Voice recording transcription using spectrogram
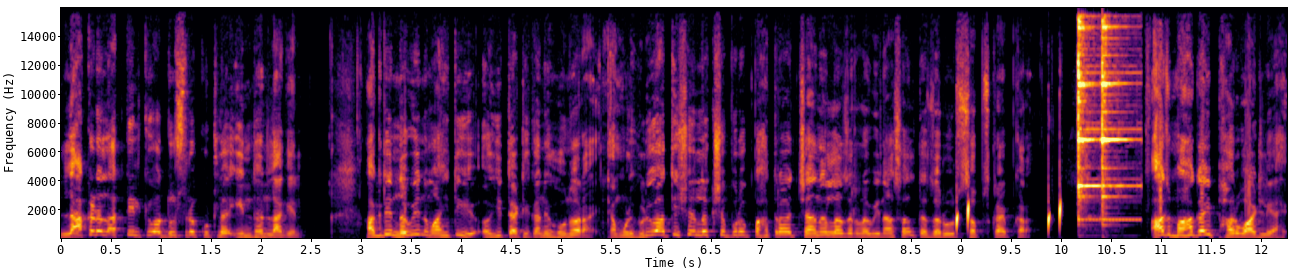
लाकडं लागतील किंवा दुसरं कुठलं इंधन लागेल? अगदी नवीन माहिती ही त्या ठिकाणी होणार आहे. त्यामुळे व्हिडिओ अतिशय लक्षपूर्वक पाहत राहा. चॅनलला जर नवीन असाल तर जरूर सबस्क्राईब करा. आज महागाई फार वाढली आहे.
